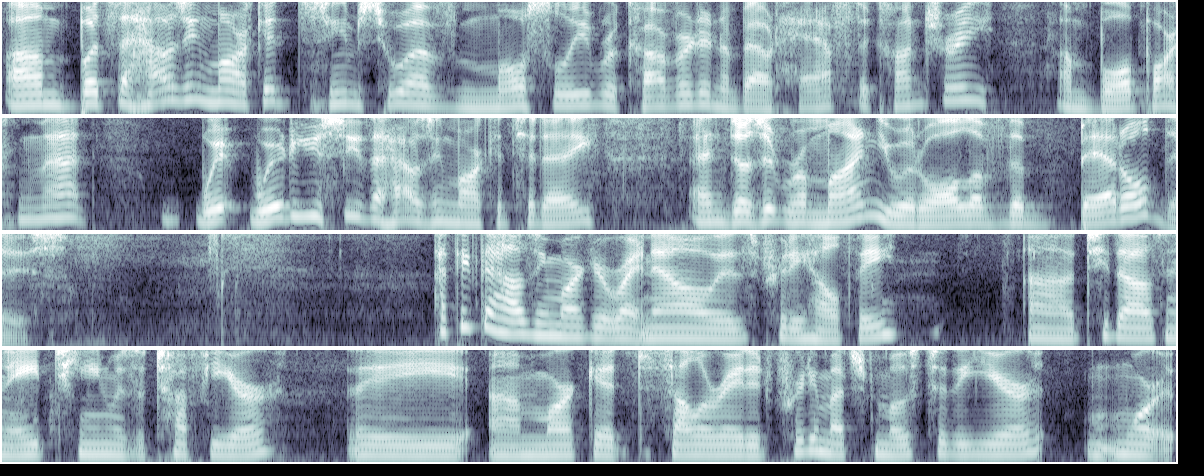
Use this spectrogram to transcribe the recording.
um, but the housing market seems to have mostly recovered in about half the country. I'm ballparking that. Where where do you see the housing market today, and does it remind you at all of the bad old days? I think the housing market right now is pretty healthy. Uh, 2018 was a tough year. The um, market decelerated pretty much most of the year, more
